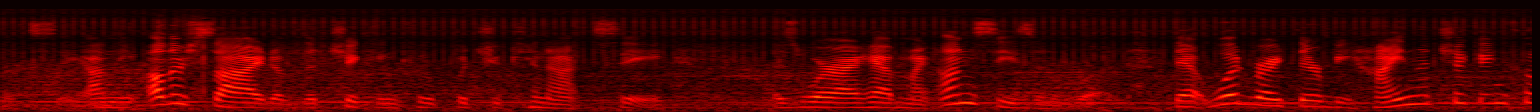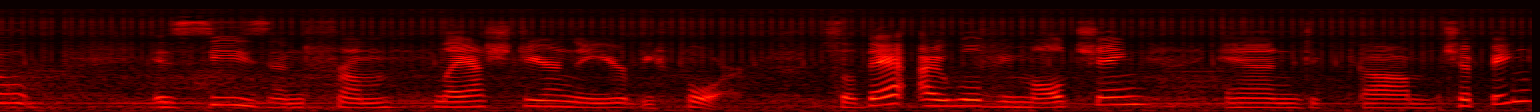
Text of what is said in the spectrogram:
let's see on the other side of the chicken coop which you cannot see is where I have my unseasoned wood. That wood right there behind the chicken coop is seasoned from last year and the year before. So that I will be mulching and um, chipping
